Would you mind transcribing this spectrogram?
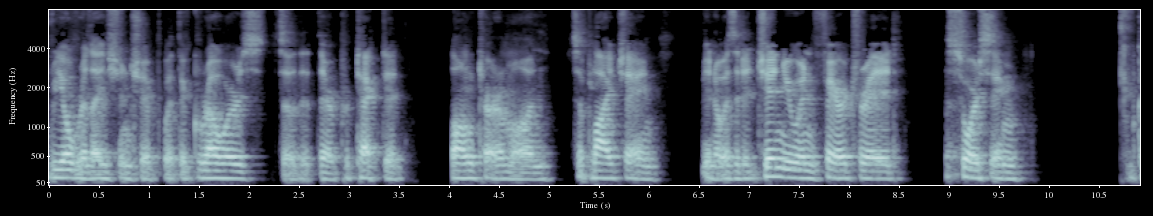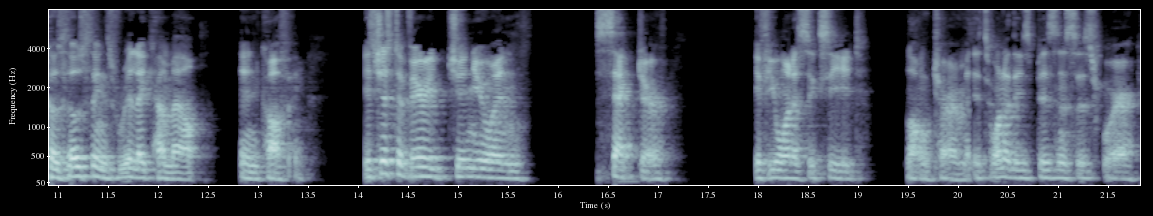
real relationship with the growers so that they're protected long term on supply chain? You know, is it a genuine fair trade sourcing? Because those things really come out in coffee. It's just a very genuine sector if you want to succeed long term. It's one of these businesses where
